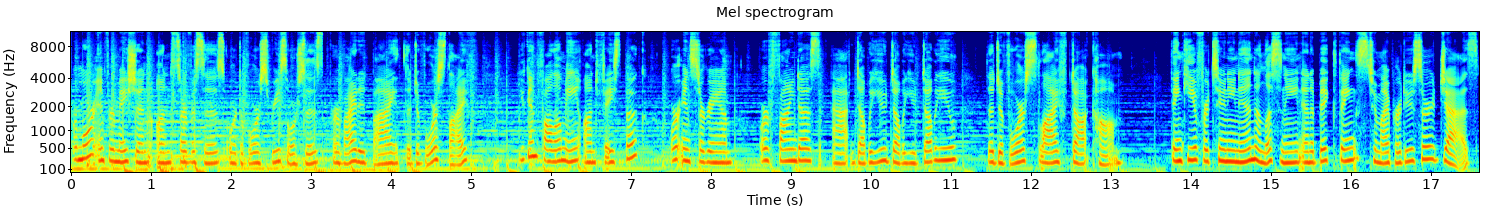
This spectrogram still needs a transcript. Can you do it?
For more information on services or divorce resources provided by The Divorce Life, you can follow me on Facebook or Instagram or find us at www.thedivorcelife.com. Thank you for tuning in and listening, and a big thanks to my producer, Jazz,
